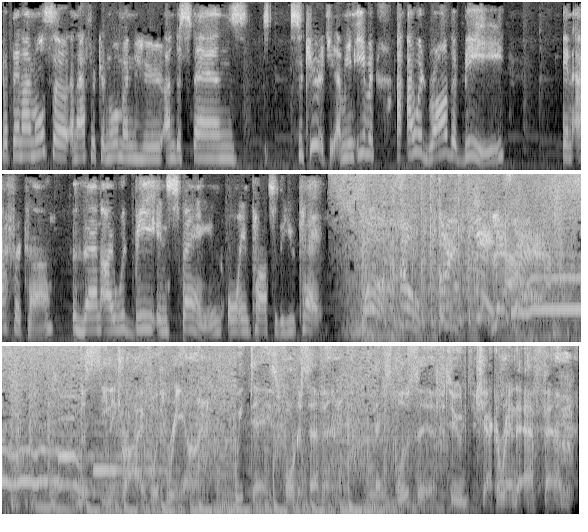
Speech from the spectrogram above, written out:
But then I'm also an African woman who understands security. I mean, even I, I would rather be in Africa than I would be in Spain or in parts of the UK. One, two, three, let's ride. The Scenic Drive with Rian. Weekdays 4 to 7. Exclusive to Jacaranda FM.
